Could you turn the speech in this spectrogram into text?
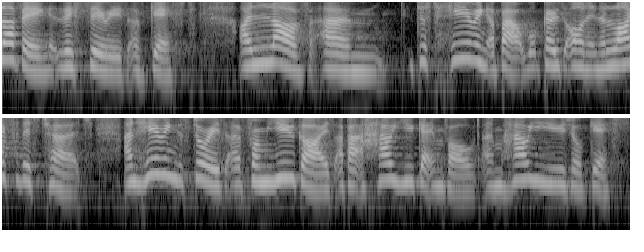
loving this series of gift. I love um, just hearing about what goes on in the life of this church and hearing the stories uh, from you guys about how you get involved and how you use your gifts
